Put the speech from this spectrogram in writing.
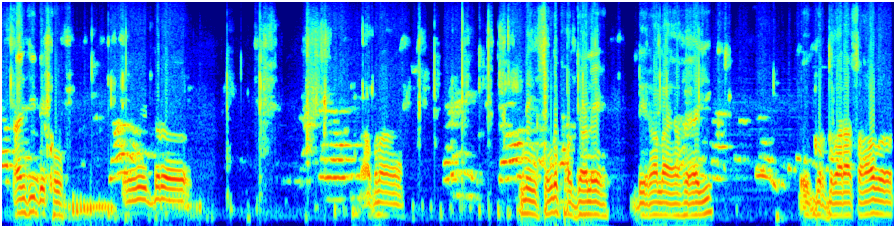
ਹਾਂਜੀ, ਦੇਖੋ। ਇਹ ਇੱਧਰ ਆਪਣਾ ਨਿੰਗ ਸਿੰਘ ਫੌਜਾਂ ਨੇ ਡੇਰਾ ਲਾਇਆ ਹੋਇਆ ਜੀ। ਗੁਰਦੁਆਰਾ ਸਾਹਿਬ,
